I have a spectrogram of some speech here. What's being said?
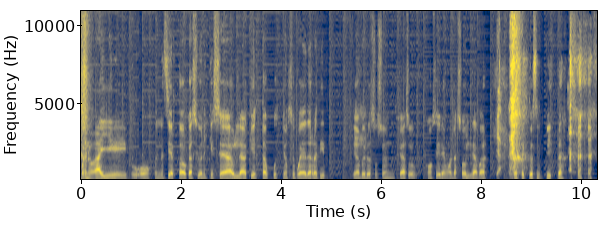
Bueno, ahí en ciertas ocasiones que se habla que esta cuestión se puede derretir. ya, pero esos son casos, consideremos la sólida para efectos simplistas.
